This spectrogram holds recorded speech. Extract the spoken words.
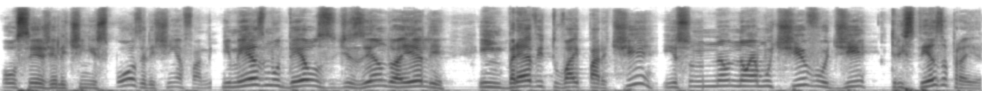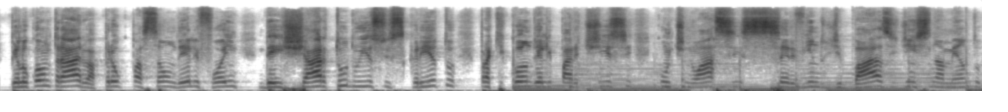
ou seja, ele tinha esposa, ele tinha família. E mesmo Deus dizendo a ele: em breve tu vai partir, isso não, não é motivo de tristeza para ele. Pelo contrário, a preocupação dele foi deixar tudo isso escrito para que quando ele partisse, continuasse servindo de base de ensinamento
